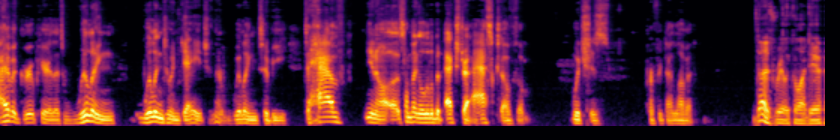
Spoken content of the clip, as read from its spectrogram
I have a group here that's willing willing to engage and they're willing to be to have you know uh, something a little bit extra asked of them, which is perfect. I love it. That is a really cool idea.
